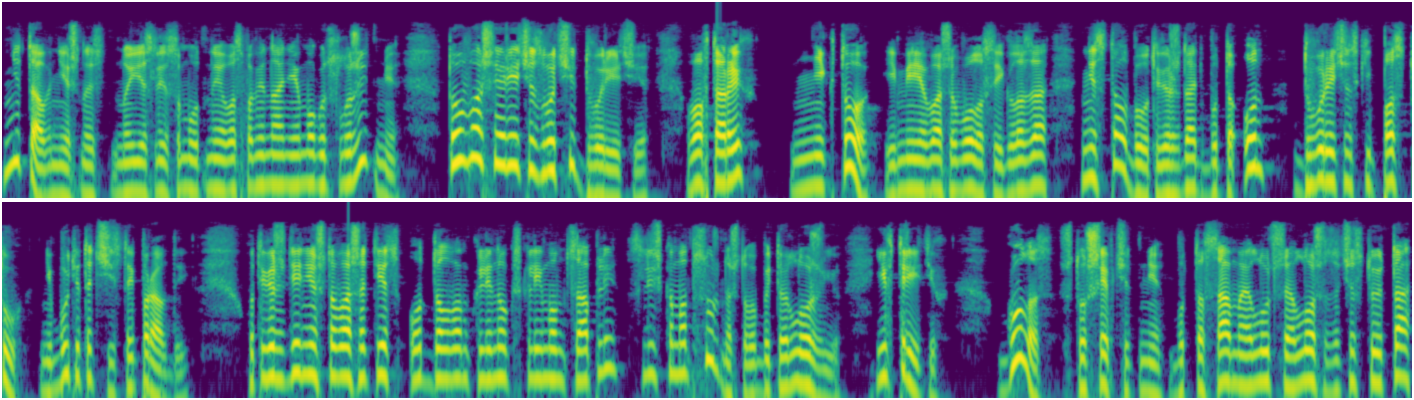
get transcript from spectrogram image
не та внешность, но если смутные воспоминания могут служить мне, то в вашей речи звучит двуречие. Во-вторых, никто, имея ваши волосы и глаза, не стал бы утверждать, будто он двуреченский пастух, не будь это чистой правдой. Утверждение, что ваш отец отдал вам клинок с клеймом цапли, слишком абсурдно, чтобы быть ложью. И в-третьих, голос, что шепчет мне, будто самая лучшая ложь зачастую та,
